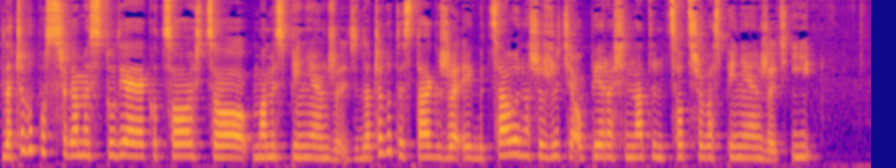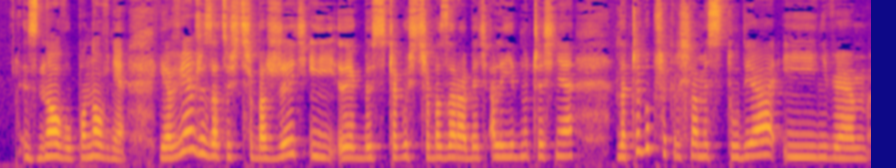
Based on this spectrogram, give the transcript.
dlaczego postrzegamy studia jako coś, co mamy spieniężyć? Dlaczego to jest tak, że jakby całe nasze życie opiera się na tym, co trzeba spieniężyć? I Znowu, ponownie, ja wiem, że za coś trzeba żyć i jakby z czegoś trzeba zarabiać, ale jednocześnie dlaczego przekreślamy studia i nie wiem,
